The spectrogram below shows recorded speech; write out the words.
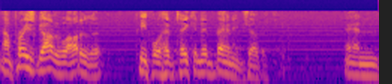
Now, praise God, a lot of the people have taken advantage of it, and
